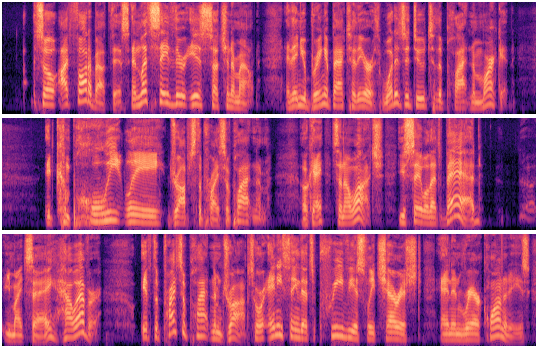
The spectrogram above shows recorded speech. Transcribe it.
So I've thought about this, and let's say there is such an amount, and then you bring it back to the Earth. What does it do to the platinum market? It completely drops the price of platinum. Okay, so now watch. You say, well, that's bad, you might say. However, if the price of platinum drops, or anything that's previously cherished and in rare quantities,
